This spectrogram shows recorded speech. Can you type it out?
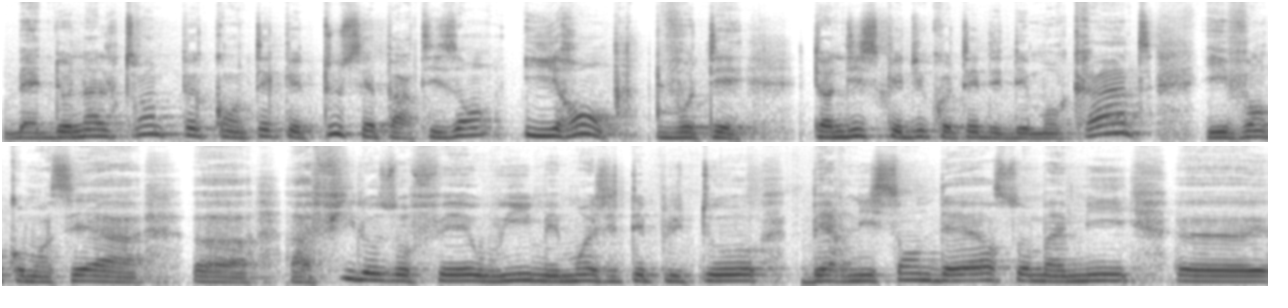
ben, Donald Trump peut compter que tous ses partisans iront voter. Tandis que du côté des démocrates, ils vont commencer à, à philosopher. Oui, mais moi j'étais plutôt Bernie Sanders, on m'a euh,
